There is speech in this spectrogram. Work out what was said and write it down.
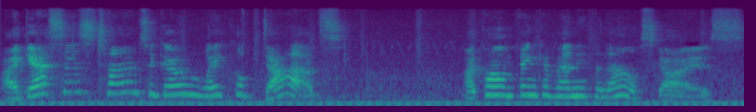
I guess it's time to go wake up Dad. I can't think of anything else, guys.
